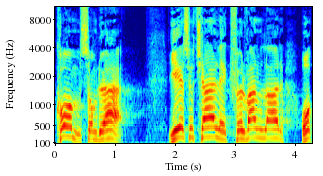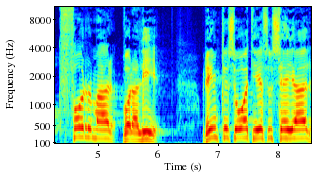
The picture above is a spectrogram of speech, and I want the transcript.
kom som du är. Jesu kärlek förvandlar och formar våra liv. Det är inte så att Jesus säger,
